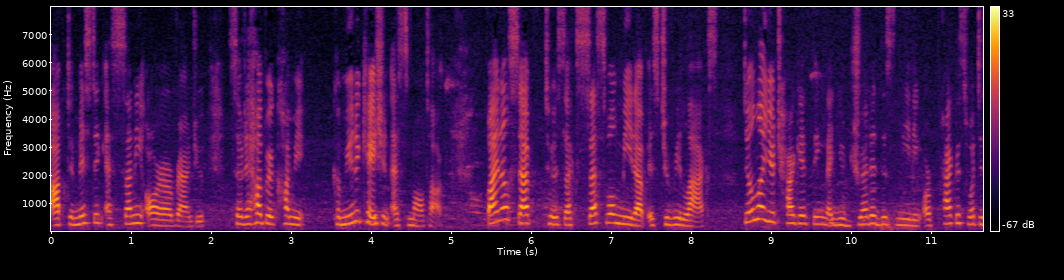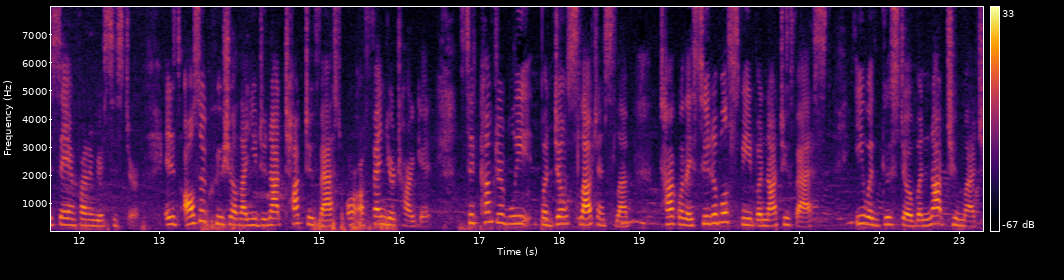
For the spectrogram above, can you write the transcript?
optimistic and sunny aura around you, so to help your commu- communication and small talk. Final step to a successful meetup is to relax. Don't let your target think that you dreaded this meeting or practice what to say in front of your sister. It is also crucial that you do not talk too fast or offend your target. Sit comfortably but don't slouch and slap. Talk with a suitable speed but not too fast. Eat with gusto but not too much.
